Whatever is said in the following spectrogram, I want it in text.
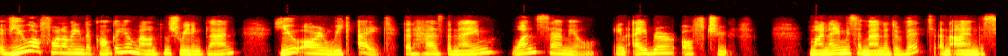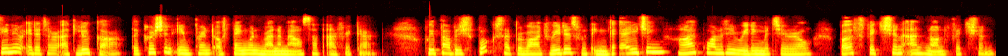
If you are following the Conquer Your Mountains reading plan, you are in week 8 that has the name 1 Samuel, Enabler of Truth. My name is Amanda de Wit, and I am the senior editor at Luca, the Christian imprint of Penguin Random House South Africa. We publish books that provide readers with engaging, high quality reading material, both fiction and non-fiction.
